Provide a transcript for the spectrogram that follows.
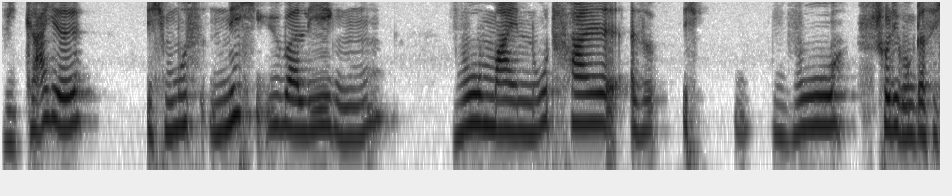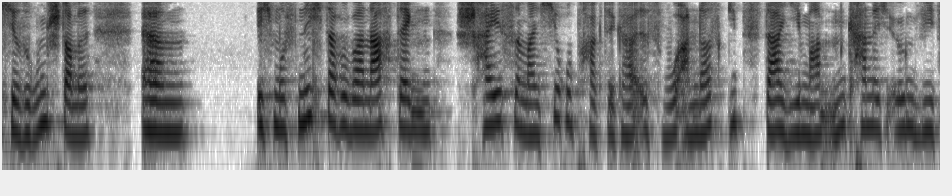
wie geil, ich muss nicht überlegen, wo mein Notfall, also ich, wo, Entschuldigung, dass ich hier so rumstamme, ähm, ich muss nicht darüber nachdenken, scheiße, mein Chiropraktiker ist woanders. Gibt's da jemanden? Kann ich irgendwie,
